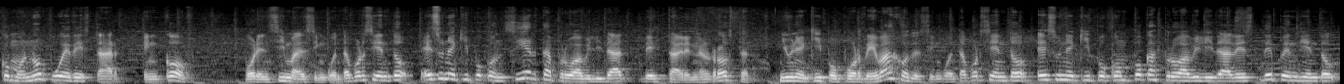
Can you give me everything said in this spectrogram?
como no puede estar en COF. Por encima del 50% es un equipo con cierta probabilidad de estar en el roster y un equipo por debajo del 50% es un equipo con pocas probabilidades dependiendo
